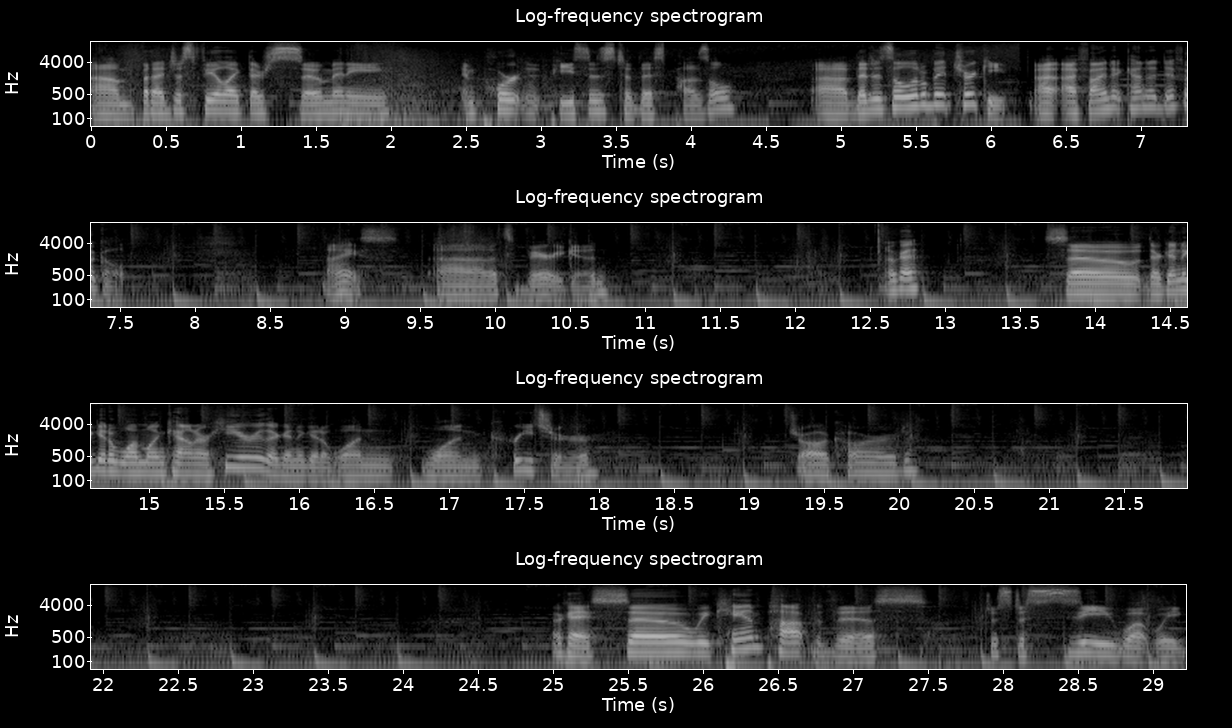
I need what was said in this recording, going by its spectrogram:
Um, but I just feel like there's so many important pieces to this puzzle uh, that it's a little bit tricky. I, I find it kind of difficult. Nice. Uh, that's very good. Okay. So they're going to get a 1-1 counter here. They're going to get a 1-1 creature. Draw a card. Okay, so we can pop this just to see what we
